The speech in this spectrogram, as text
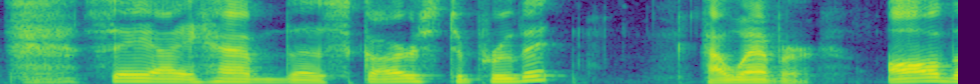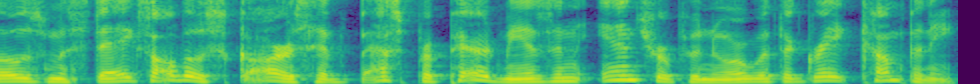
say I have the scars to prove it. However, all those mistakes, all those scars have best prepared me as an entrepreneur with a great company,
